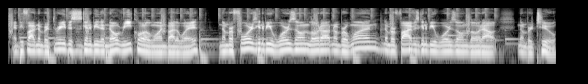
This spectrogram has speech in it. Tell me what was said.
MP5 number three. This is going to be the no recoil one, by the way. Number four is going to be Warzone loadout number one. Number five is going to be Warzone loadout number two.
